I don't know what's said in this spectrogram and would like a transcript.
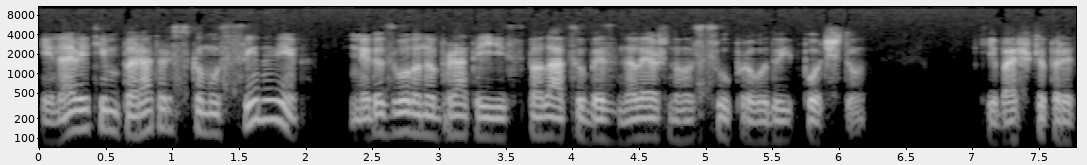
і навіть імператорському синові не дозволено брати її з палацу без належного супроводу і почту. Хіба що перед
